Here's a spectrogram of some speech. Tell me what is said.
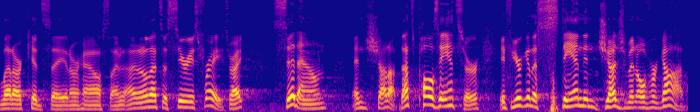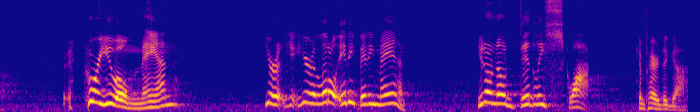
let our kids say in our house. I, I know that's a serious phrase, right? Sit down and shut up. That's Paul's answer if you're going to stand in judgment over God. Who are you, oh man? You're, you're a little itty bitty man. You don't know diddly squat compared to God.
